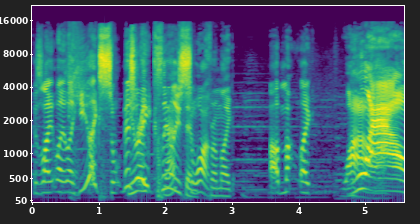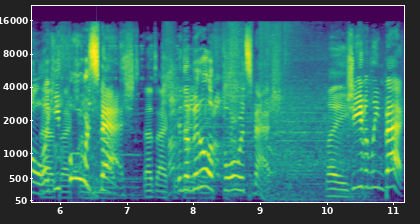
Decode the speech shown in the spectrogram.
Because like, like, like he like sw- He, Mr. E like, clearly swung from like Uh, like wow. wow, like he forward smashed That's actually in the middle of forward smash. like She even leaned back.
